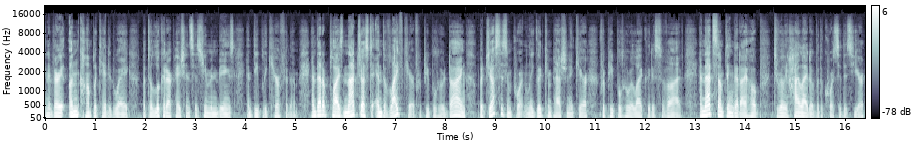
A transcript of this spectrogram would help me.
in a very uncomplicated way, but to look at our patients as human beings and deeply care for them. And that applies not just to end of life care for people who are dying, but just as importantly, good compassionate care for people who are likely to survive. And that's something that I hope to really highlight over the course of this year.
